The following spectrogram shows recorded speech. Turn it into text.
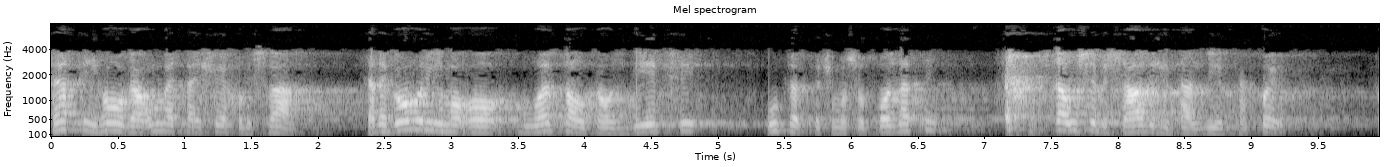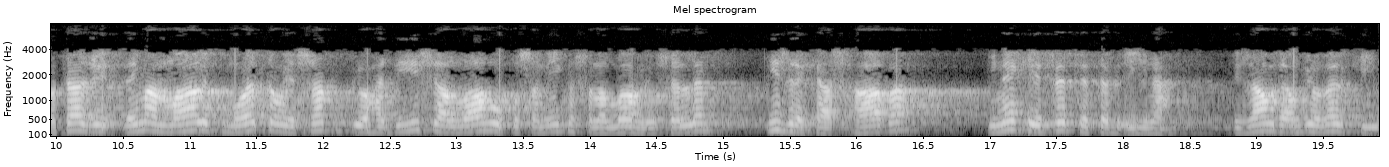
fekih ovoga umeta i šehol islam. Kada govorimo o Muletau kao zbirci, ukratko ćemo se upoznati, šta u sebi sadrži ta zbirka? Koji, pa kaže da imam Malik Muetov je sakupio hadise Allahu poslanika sallallahu alaihi sallam, izreka ashaba i neke fetve tabiina. I znamo da on bio veliki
